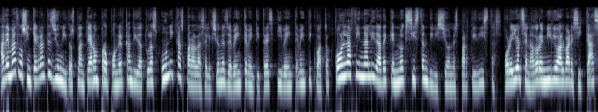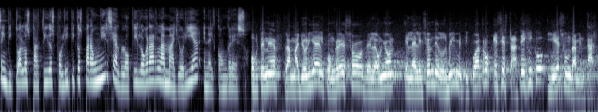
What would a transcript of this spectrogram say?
Además, los integrantes de Unidos plantearon proponer candidaturas únicas para las elecciones de 2023 y 2024 con la finalidad de que no existan divisiones partidistas. Por ello, el senador Emilio Álvarez y Casa invitó a los partidos políticos para unirse al bloque y lograr la mayoría en el Congreso. Obtener la mayoría del Congreso de la Unión en la elección de 2024 es estratégico y es fundamental.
